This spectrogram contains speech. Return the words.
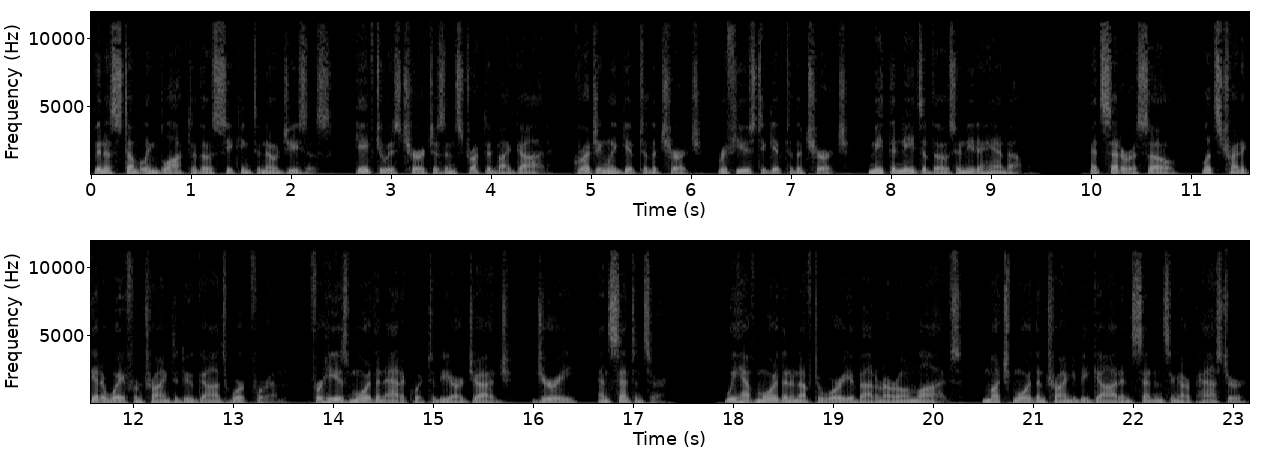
been a stumbling block to those seeking to know Jesus, gave to His church as instructed by God, grudgingly give to the church, refuse to give to the church, meet the needs of those who need a hand up etc. So, let's try to get away from trying to do God's work for Him, for He is more than adequate to be our judge, jury, and sentencer. We have more than enough to worry about in our own lives, much more than trying to be God in sentencing our pastor,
